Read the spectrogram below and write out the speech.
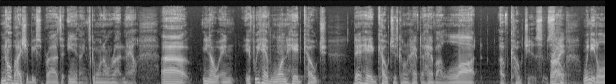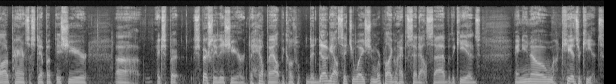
Nobody should be surprised at anything that's going on right now. Uh, you know, and if we have one head coach, that head coach is going to have to have a lot of coaches. So Right. we need a lot of parents to step up this year, uh, especially this year, to help out because the dugout situation, we're probably going to have to sit outside with the kids. And you know, kids are kids.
